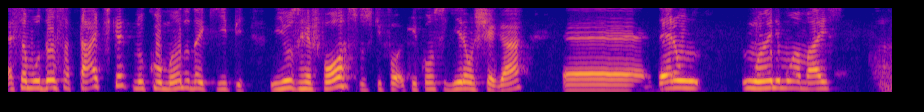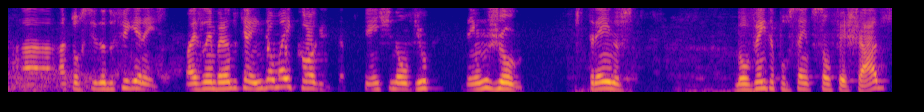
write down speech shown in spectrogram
essa mudança tática no comando da equipe e os reforços que, for, que conseguiram chegar é, deram um, um, ânimo a mais à, à, torcida do Figueirense. Mas lembrando que ainda é uma incógnita, porque a gente não viu nenhum jogo. Os treinos, 90% são fechados.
